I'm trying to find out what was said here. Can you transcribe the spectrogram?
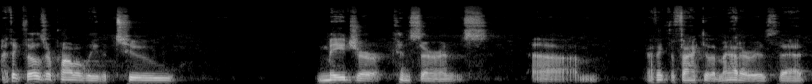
I think those are probably the two major concerns. Um, I think the fact of the matter is that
